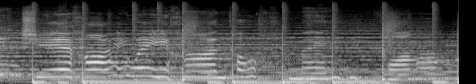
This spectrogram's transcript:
冰雪还未寒透梅花。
